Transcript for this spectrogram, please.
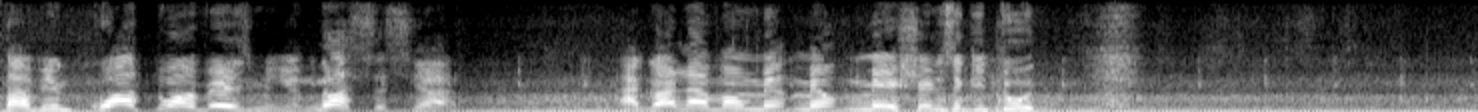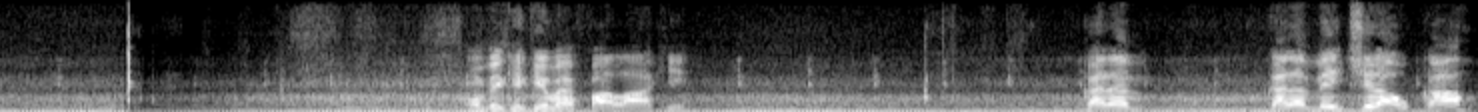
Tá vindo quatro uma vez, menino. Nossa senhora. Agora nós vamos me me mexer nisso aqui tudo. Vamos ver o que, que vai falar aqui. O cara, o cara veio tirar o carro.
